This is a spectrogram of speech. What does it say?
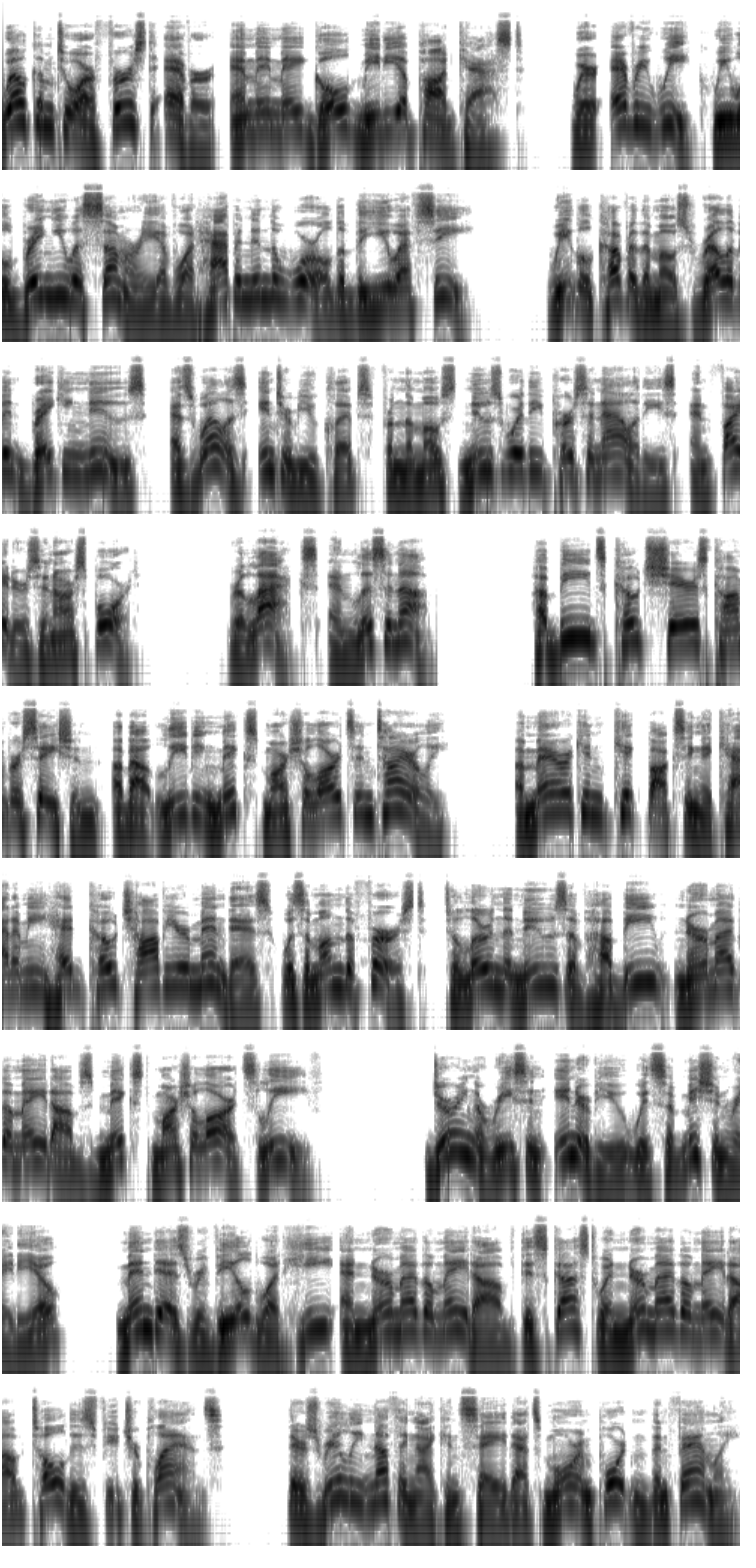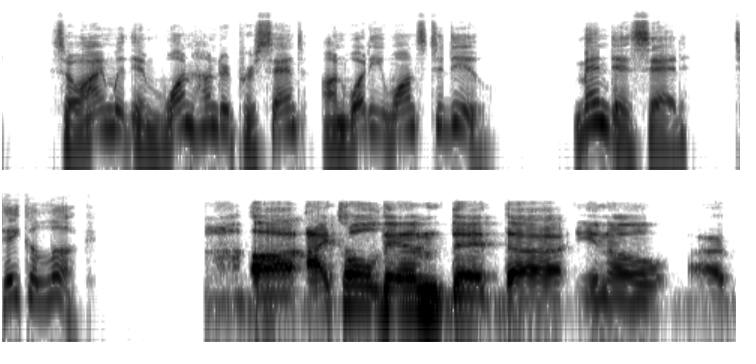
Welcome to our first ever MMA Gold Media podcast, where every week we will bring you a summary of what happened in the world of the UFC. We will cover the most relevant breaking news, as well as interview clips from the most newsworthy personalities and fighters in our sport. Relax and listen up. Khabib's coach shares conversation about leaving mixed martial arts entirely. American Kickboxing Academy head coach Javier Mendez was among the first to learn the news of Khabib Nurmagomedov's mixed martial arts leave. During a recent interview with Submission Radio, Mendez revealed what he and Nurmagomedov discussed when Nurmagomedov told his future plans. There's really nothing I can say that's more important than family, so I'm with him 100% on what he wants to do. Mendez said, Take a look. Uh, I told him that uh, you know uh,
